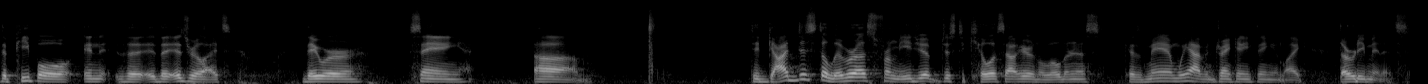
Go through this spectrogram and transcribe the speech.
the people in the, the Israelites, they were saying, um, Did God just deliver us from Egypt just to kill us out here in the wilderness? Because, man, we haven't drank anything in like 30 minutes.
